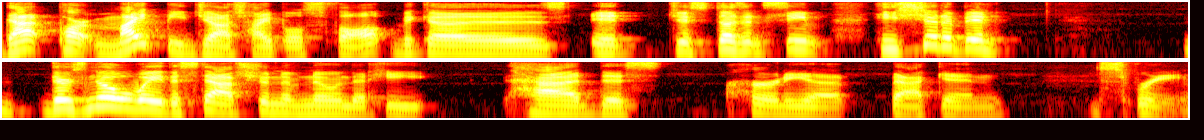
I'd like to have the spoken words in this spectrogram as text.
that part might be Josh Heupel's fault because it just doesn't seem he should have been. There's no way the staff shouldn't have known that he had this hernia back in spring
